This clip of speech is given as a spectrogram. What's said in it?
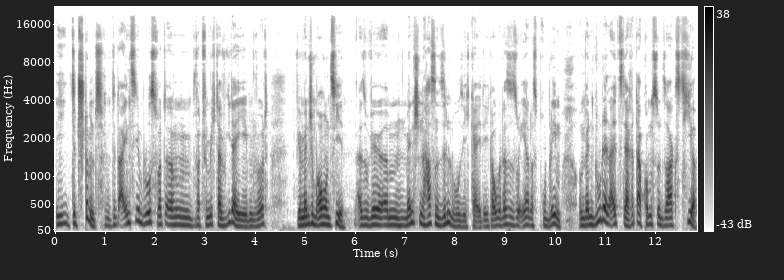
Das stimmt. Das Einzige bloß, was ähm, was für mich da wiedergeben wird, wir Menschen brauchen ein Ziel. Also wir ähm, Menschen hassen Sinnlosigkeit. Ich glaube, das ist so eher das Problem. Und wenn du denn als der Ritter kommst und sagst, hier,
